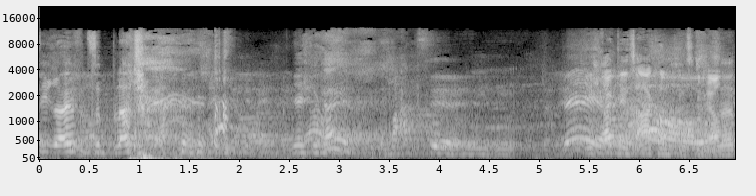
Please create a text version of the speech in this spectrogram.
Die Reifen sind platt. Ja, ist doch geil. Ich schreib dir jetzt A kommt ins Gehör.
